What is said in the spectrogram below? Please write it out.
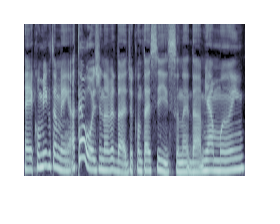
É, comigo também. Até hoje, na verdade, acontece isso, né? Da minha mãe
